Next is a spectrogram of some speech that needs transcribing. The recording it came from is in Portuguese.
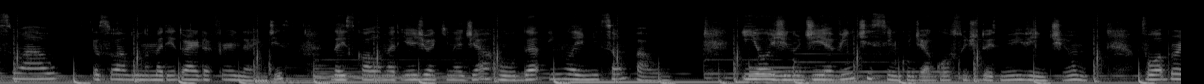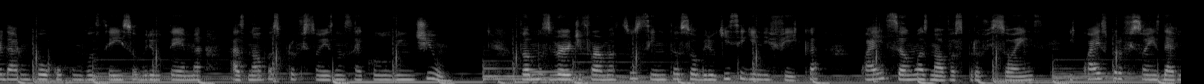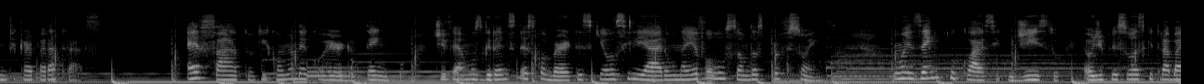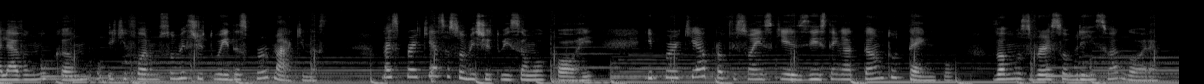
pessoal! Eu sou a aluna Maria Eduarda Fernandes, da Escola Maria Joaquina de Arruda, em Leme, São Paulo. E hoje, no dia 25 de agosto de 2021, vou abordar um pouco com vocês sobre o tema As Novas Profissões no Século XXI. Vamos ver de forma sucinta sobre o que significa, quais são as novas profissões e quais profissões devem ficar para trás. É fato que, com o decorrer do tempo, tivemos grandes descobertas que auxiliaram na evolução das profissões. Um exemplo clássico disso é o de pessoas que trabalhavam no campo e que foram substituídas por máquinas. Mas por que essa substituição ocorre? E por que há profissões que existem há tanto tempo? Vamos ver sobre isso agora.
